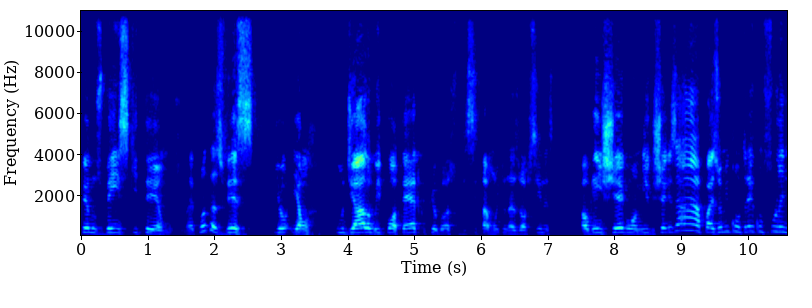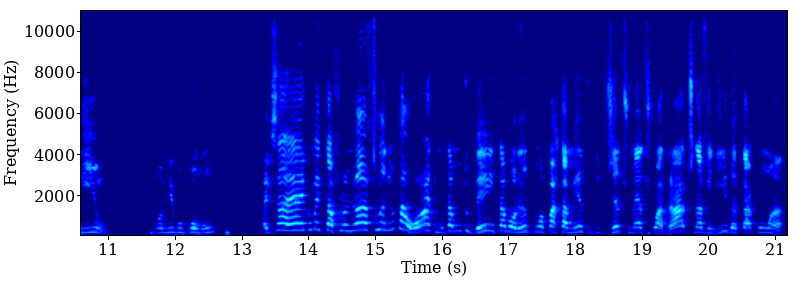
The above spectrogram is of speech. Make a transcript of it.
pelos bens que temos? Né? Quantas vezes, e, eu, e é um, um diálogo hipotético que eu gosto de citar muito nas oficinas. Alguém chega, um amigo chega e diz: Ah, rapaz, eu me encontrei com Fulaninho, um amigo comum. Aí diz: Ah, é? Como é que tá Fulaninho? Ah, Fulaninho tá ótimo, tá muito bem, tá morando num apartamento de 200 metros quadrados na avenida, tá com uma,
